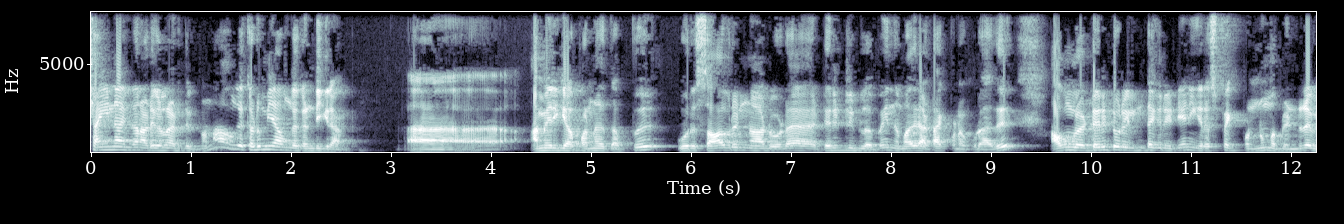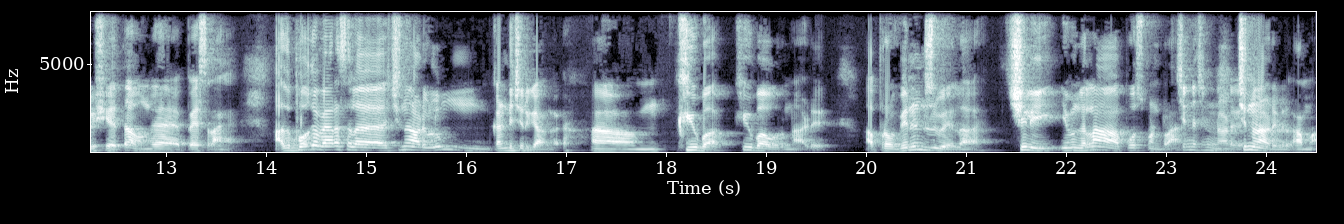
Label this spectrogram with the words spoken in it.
சைனா இந்த நாடுகள்லாம் எடுத்துக்கிட்டோம்னா அவங்க கடுமையா அவங்க கண்டிக்கிறாங்க. அமெரிக்கா பண்ணது தப்பு. ஒரு சாவரின் நாடோட டெரிட்டரிக்குள்ள போய் இந்த மாதிரி அட்டாக் பண்ணக்கூடாது. அவங்களோட டெரிட்டோரியல் இன்டெகிரிட்டியை நீங்க ரெஸ்பெக்ட் பண்ணணும் அப்படின்ற விஷயத்த அவங்க பேசுறாங்க. அது போக வேற சில சின்ன நாடுகளும் கண்டிச்சிருக்காங்க. கியூபா கியூபா ஒரு நாடு. அப்புறம் வெனின்சுவேலா சிலி இவங்கெல்லாம் போஸ்ட் பண்றாங்க. சின்ன சின்ன நாடுகள். சின்ன நாடுகள் ஆமா.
